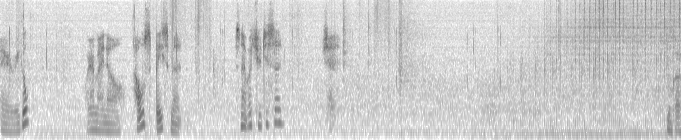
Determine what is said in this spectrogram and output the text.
There we go. Where am I now? House basement. Isn't that what you just said? Shit. Okay.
